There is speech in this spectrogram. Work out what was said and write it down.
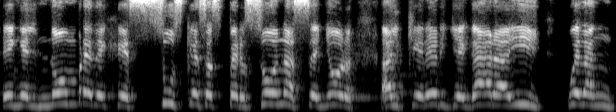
en el nombre de Jesús, que esas personas, Señor, al querer llegar ahí, puedan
